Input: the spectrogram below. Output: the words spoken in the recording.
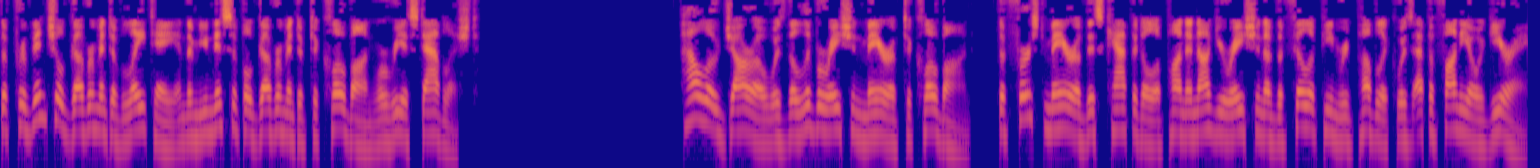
The provincial government of Leyte and the municipal government of Tacloban were re-established. Paulo Jaro was the liberation mayor of Tacloban. The first mayor of this capital upon inauguration of the Philippine Republic was Epifanio Aguirre.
